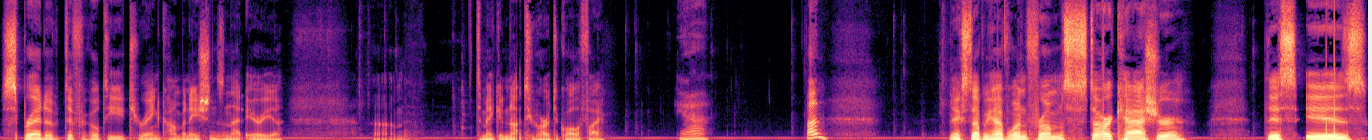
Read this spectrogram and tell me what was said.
spread of difficulty terrain combinations in that area um, to make it not too hard to qualify. yeah. Fun. Next up, we have one from Starcasher. This is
